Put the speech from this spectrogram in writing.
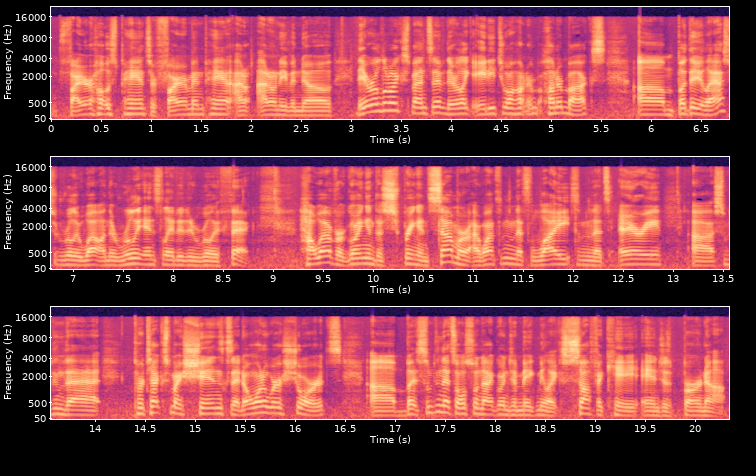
uh, fire hose pants or fireman pant. I don't, I don't even know. They were a little expensive. They were like 80 to 100, 100 bucks, um, but they lasted really well and they're really insulated and really thick. However, going into spring and summer, I want something that's light, something that's airy, uh, something that protects my shins because I don't want to wear shorts, uh, but something that's also not going to make me like suffocate and just burn up.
